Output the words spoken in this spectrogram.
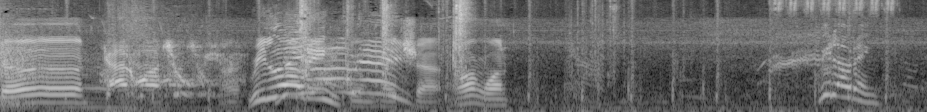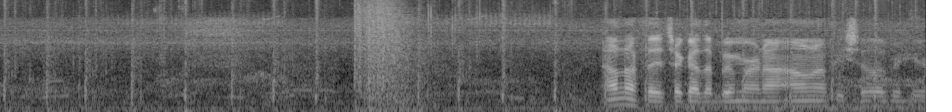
Decapitation! God watch over you. Reloading! Boom, headshot. Wrong one. Reloading. I don't know if they took out the boomer or not. I don't know if he's still over here.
